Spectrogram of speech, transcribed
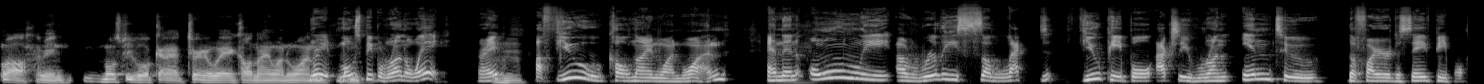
Well, I mean, most people kind of turn away and call 911. Right. Most people run away, right? Mm-hmm. A few call 911, and then only a really select few people actually run into the fire to save people.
